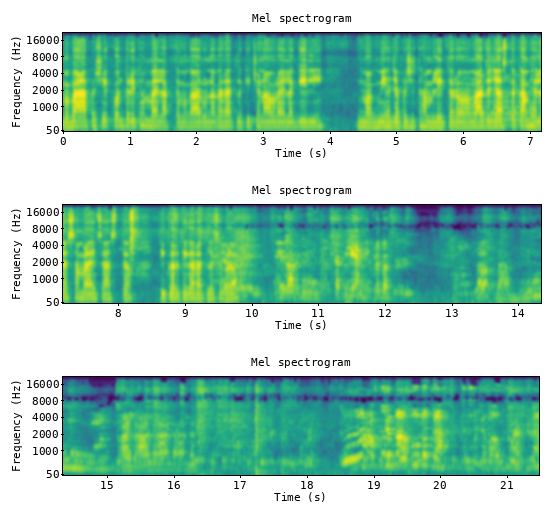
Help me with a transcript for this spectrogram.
मग बाळापाशी एक कोणतरी थांबायला लागतं. मग अरुणा घरातलं किचन आवरायला गेली. मग मी ह्याच्यापाशी थांबले. तर माझं जास्त काम ह्याला सांभाळायचं असतं. ती करते घरातलं सगळं. ए बाबू टाकली आणि इकडे बघ. हो बाबू. आला आला आला आला. बाबू बघा आमचे बाबू बघा.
